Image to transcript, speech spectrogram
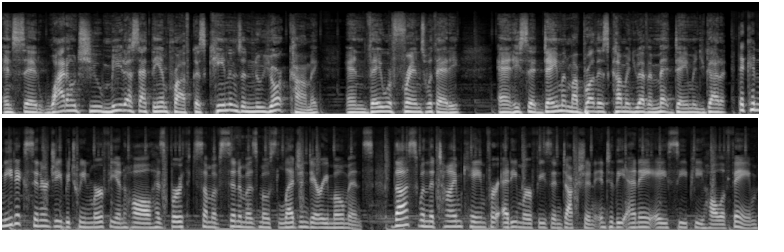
and said, Why don't you meet us at the improv? Because Keenen's a New York comic and they were friends with Eddie. And he said, Damon, my brother is coming. You haven't met Damon. You got to. The comedic synergy between Murphy and Hall has birthed some of cinema's most legendary moments. Thus, when the time came for Eddie Murphy's induction into the NAACP Hall of Fame,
